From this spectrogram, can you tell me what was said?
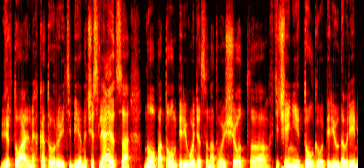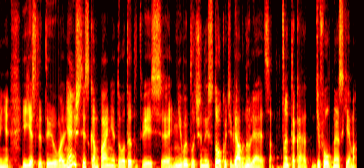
виртуальных, которые тебе начисляются, но потом переводятся на твой счет э, в течение долгого периода времени. И если ты увольняешься из компании, то вот этот весь э, невыплаченный сток у тебя обнуляется. Это такая дефолтная схема.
